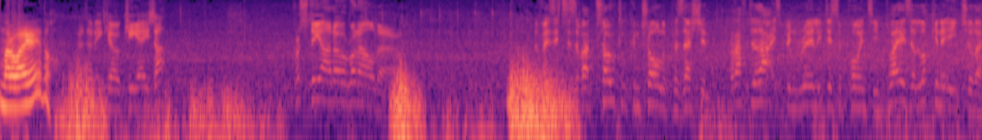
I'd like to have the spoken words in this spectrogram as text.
मरवाएगा ये तो Federico Chiesa. Cristiano Ronaldo. The visitors have had total control of possession, but after that it's been really disappointing. Players are looking at each other.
